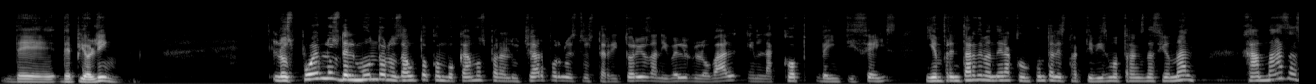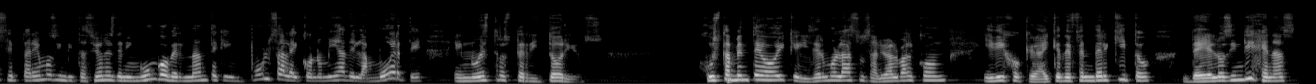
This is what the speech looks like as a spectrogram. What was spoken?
de, de Piolín, los pueblos del mundo nos autoconvocamos para luchar por nuestros territorios a nivel global en la COP26 y enfrentar de manera conjunta el extractivismo transnacional. Jamás aceptaremos invitaciones de ningún gobernante que impulsa la economía de la muerte en nuestros territorios. Justamente hoy que Guillermo Lazo salió al balcón y dijo que hay que defender Quito de los indígenas,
